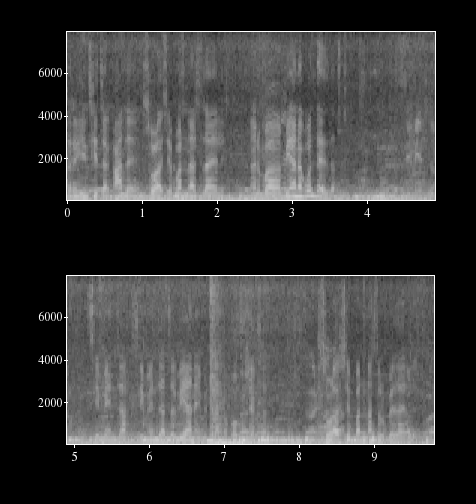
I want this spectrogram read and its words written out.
तर ऐंशीचा कांदा आहे सोळाशे पन्नास जायला. आणि ब बियाणं कोणतं आहे सिमेंटचा. सिमेंटचा सिमेंटचं बियाणं आहे मित्रांनो बघू शकता. सोळाशे पन्नास रुपये जायला.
